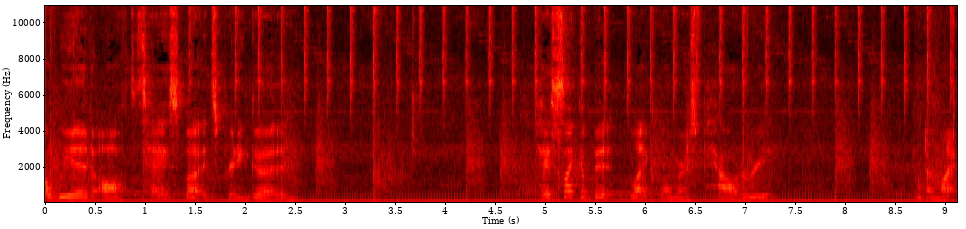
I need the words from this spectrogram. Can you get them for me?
A weird aftertaste, but it's pretty good. Tastes like a bit like almost powdery and like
